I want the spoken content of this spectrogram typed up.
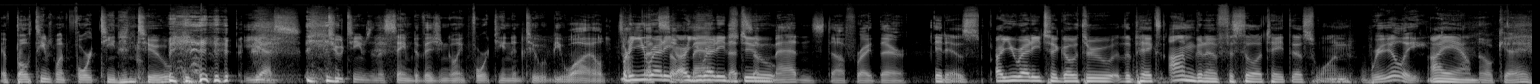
If both teams went 14 and 2, yes. Two teams in the same division going 14 and 2 would be wild. But are you ready- are you ready to do- some Madden stuff right there. It is. Are you ready to go through the picks? I'm gonna facilitate this one. Really? I am. Okay.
